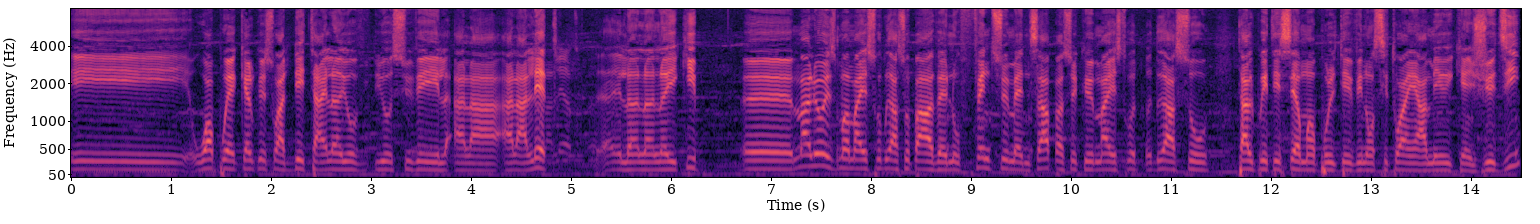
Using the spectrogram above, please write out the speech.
Et ou après, quel que soit le détail, ils suivent à la, à la lettre euh, l'équipe. Euh, malheureusement, Maestro Drasso pas avec nous fin de semaine ça parce que Maestro Drasso a prêté serment pour le venir un citoyen américain jeudi.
